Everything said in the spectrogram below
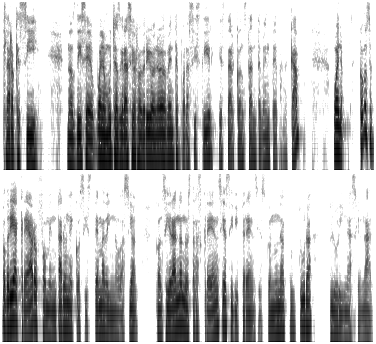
Claro que sí. Nos dice, bueno, muchas gracias Rodrigo nuevamente por asistir y estar constantemente acá. Bueno, ¿cómo se podría crear o fomentar un ecosistema de innovación, considerando nuestras creencias y diferencias, con una cultura plurinacional?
